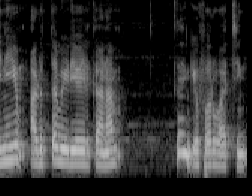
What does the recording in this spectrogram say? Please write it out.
ഇനിയും അടുത്ത വീഡിയോയിൽ കാണാം. താങ്ക് ഫോർ വാച്ചിങ്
